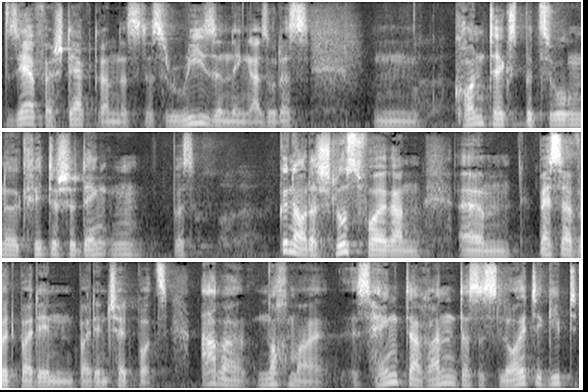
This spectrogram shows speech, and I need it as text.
sehr verstärkt dran, dass das Reasoning, also das mh, hm, kontextbezogene kritische Denken, was genau das Schlussfolgern ähm, besser wird bei den bei den Chatbots. Aber nochmal, es hängt daran, dass es Leute gibt,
